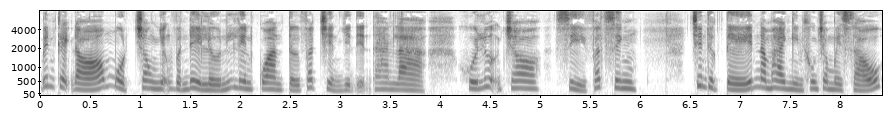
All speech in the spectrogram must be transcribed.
Bên cạnh đó, một trong những vấn đề lớn liên quan tới phát triển nhiệt điện than là khối lượng cho xỉ phát sinh. Trên thực tế, năm 2016,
